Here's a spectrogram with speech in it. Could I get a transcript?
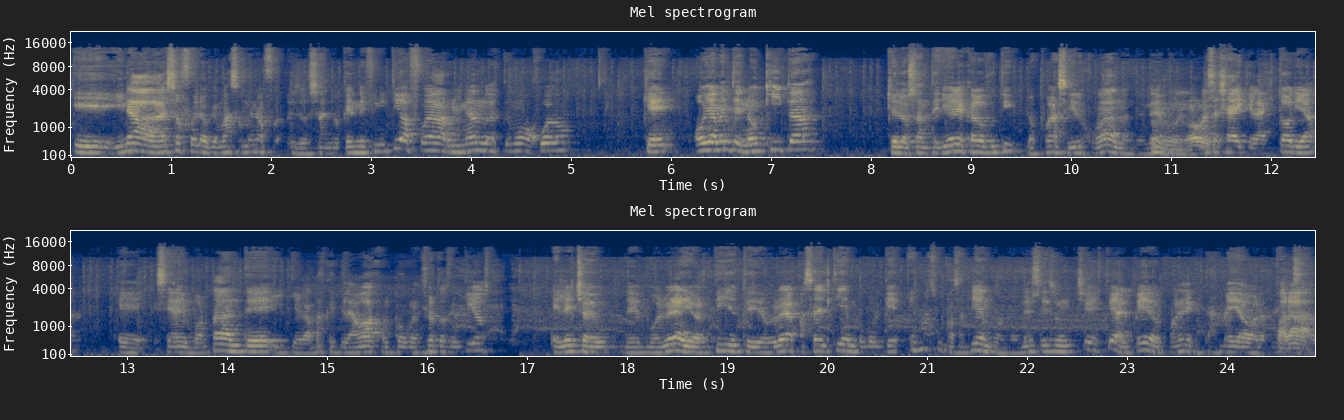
Y, y nada, eso fue lo que más o menos fue, o sea, lo que en definitiva fue arruinando este nuevo juego, que obviamente no quita que los anteriores Call of Duty los puedas seguir jugando, ¿entendés? Mm, Porque obvio. más allá de que la historia eh, sea importante y que capaz que te la baja un poco en ciertos sentidos, el hecho de, de volver a divertirte y de volver a pasar el tiempo, porque es más un pasatiempo, ¿entendés? Es un, che, estoy al pedo, ponele que estás media hora. Pará,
